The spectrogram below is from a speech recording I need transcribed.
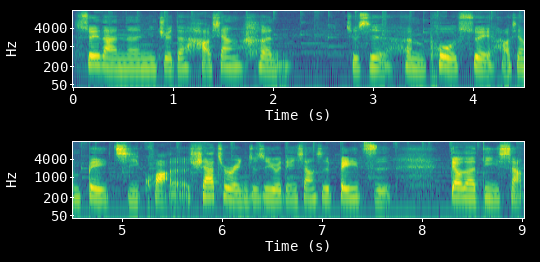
虽然呢，你觉得好像很就是很破碎，好像被击垮了。Shattering 就是有点像是杯子掉在地上，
